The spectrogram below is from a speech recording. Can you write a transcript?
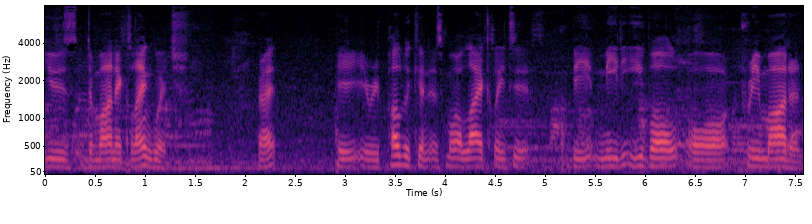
use demonic language, right? a, a Republican is more likely to be medieval or pre modern.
